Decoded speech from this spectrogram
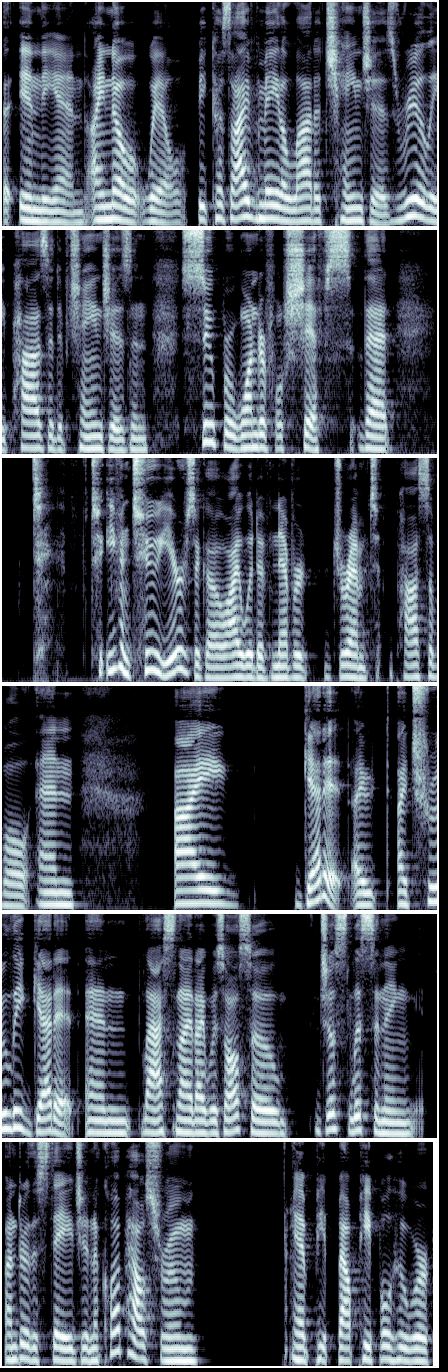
uh, in the end. I know it will because I've made a lot of changes, really positive changes and super wonderful shifts that t- even two years ago, I would have never dreamt possible. And I get it. I, I truly get it. And last night I was also just listening under the stage in a clubhouse room about people who were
